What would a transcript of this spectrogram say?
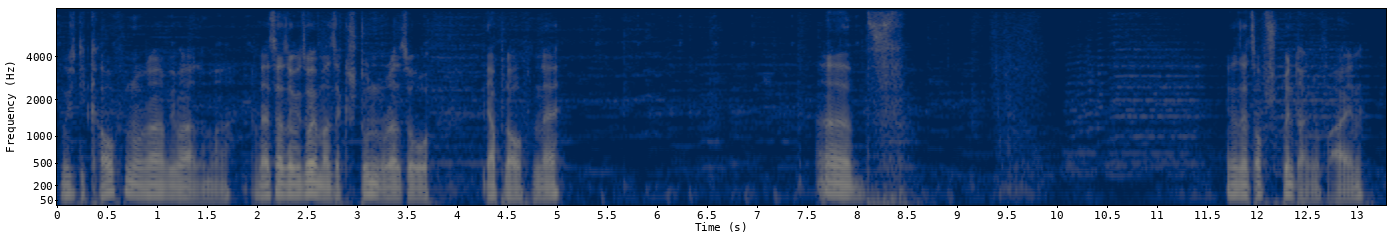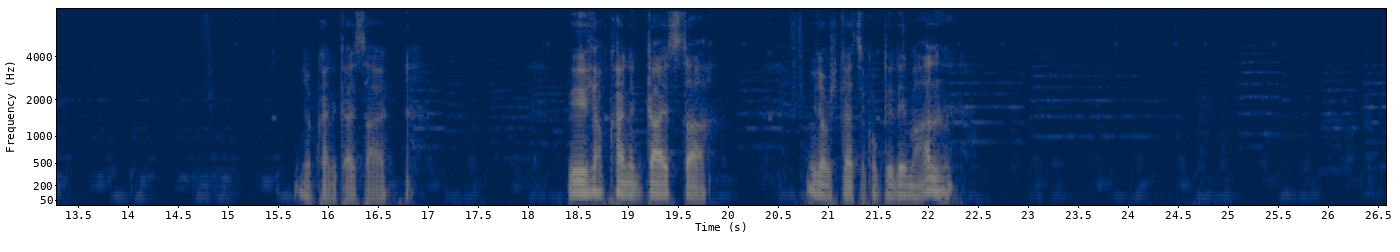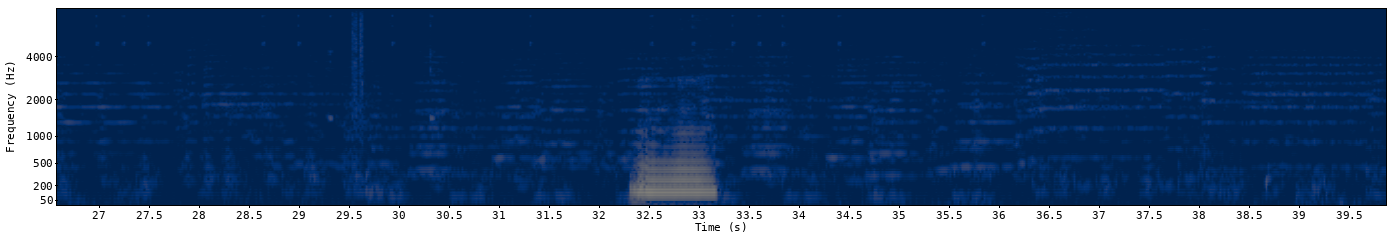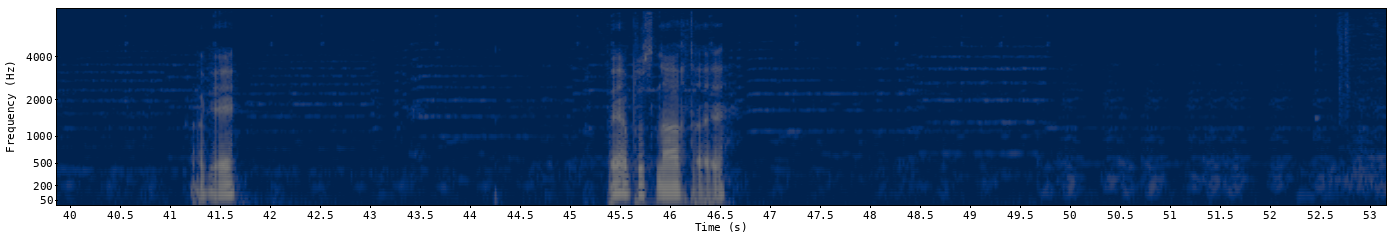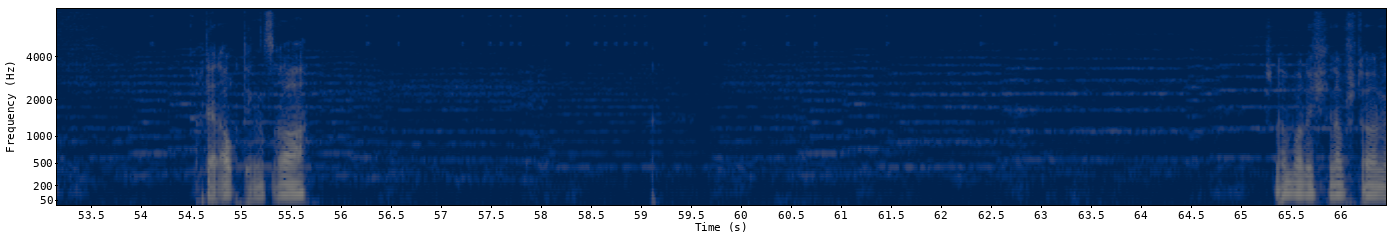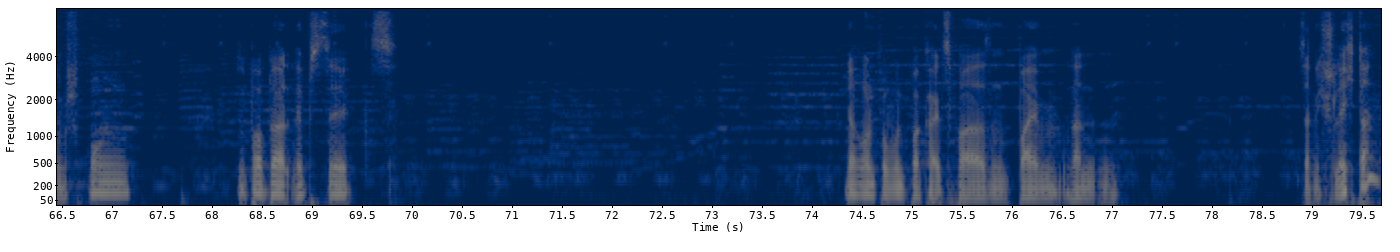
Muss ich die kaufen oder wie war mal? Das ist ja sowieso immer sechs Stunden oder so die ablaufen, ne? Äh, Ihr seid auf Sprint angefallen. Ich habe keine Geister. Wie ich habe keine Geister. Ich habe ich Geister. Guck dir den mal an. Hm. Okay. Fair plus Nachteil. Ach, der hat auch Dings. Oh. Schnell durch hinabsteuern im Sprung. Superblatt Lipsticks. Innere und Verwundbarkeitsphasen beim Landen. Ist das nicht schlecht dann?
